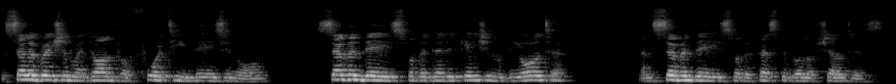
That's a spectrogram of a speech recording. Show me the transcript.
The celebration went on for 14 days in all, seven days for the dedication of the altar, and seven days for the festival of shelters.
